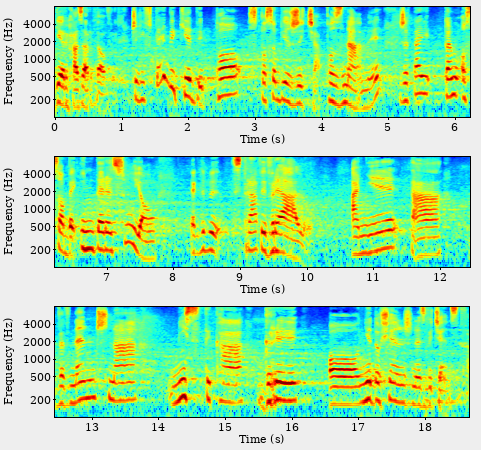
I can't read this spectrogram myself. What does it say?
gier hazardowych. Czyli wtedy, kiedy po sposobie życia poznamy, że ta, tę osobę interesują jak gdyby sprawy w realu, a nie ta wewnętrzna mistyka gry o niedosiężne zwycięstwa.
